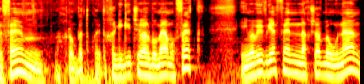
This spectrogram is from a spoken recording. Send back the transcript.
FM, אנחנו בתוכנית החגיגית של אלבומי המופת, עם אביב גפן עכשיו מעונן.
